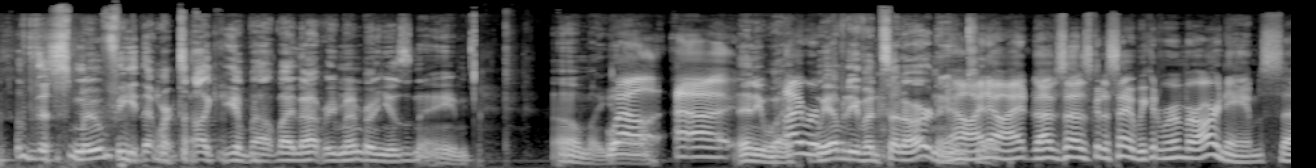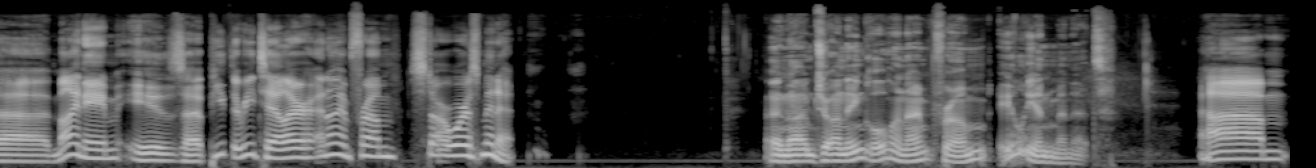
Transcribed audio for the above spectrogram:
of this movie that we're talking about by not remembering his name. Oh my god. Well, uh, anyway, we haven't even said our names. No, I know. I, I was, I was going to say we can remember our names. Uh, my name is uh, Pete the Retailer, and I'm from Star Wars Minute. And I'm John Ingle, and I'm from Alien Minute. Um,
